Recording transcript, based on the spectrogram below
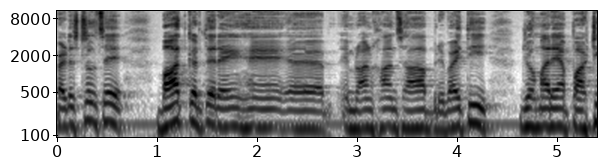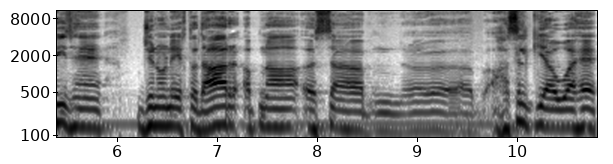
پیڈسٹل سے بات کرتے رہے ہیں عمران خان صاحب، روایتی جو ہمارے یہاں پارٹیز ہیں جنہوں نے اقتدار اپنا حاصل کیا ہوا ہے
